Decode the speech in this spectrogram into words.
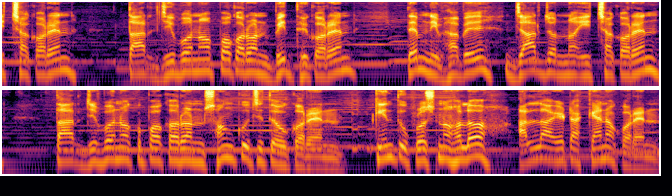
ইচ্ছা করেন, তার জীবনোপকরণ বৃদ্ধি করেন, তেমনিভাবে যার জন্য ইচ্ছা করেন তার জীবনোপকরণ সংকুচিতও করেন। কিন্তু প্রশ্ন হল, আল্লাহ এটা কেন করেন?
